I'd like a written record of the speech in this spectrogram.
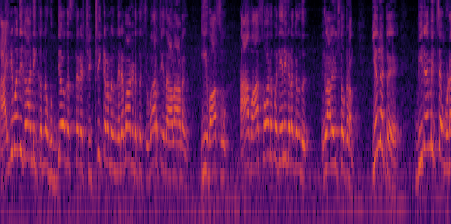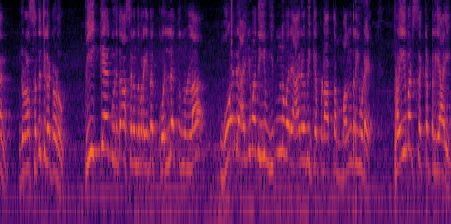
അഴിമതി കാണിക്കുന്ന ഉദ്യോഗസ്ഥരെ ശിക്ഷിക്കണമെന്ന് നിലപാടെടുത്ത് ശുപാർശ ചെയ്ത ആളാണ് ഈ വാസു. ആ വാസുവാണ് ഇപ്പൊ ജയിലിൽ കിടക്കുന്നത്. നിങ്ങൾ ആലോചിച്ച് നോക്കണം. എന്നിട്ട് വിരമിച്ച ഉടൻ നിങ്ങൾ ശ്രദ്ധിച്ചു കേട്ടോളൂ. പി കെ ഗുരുദാസൻ എന്ന് പറയുന്ന കൊല്ലത്തുനിന്നുള്ള ഒരഴിമതിയും ഇന്നുവരെ ആരോപിക്കപ്പെടാത്ത മന്ത്രിയുടെ പ്രൈവറ്റ് സെക്രട്ടറിയായി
